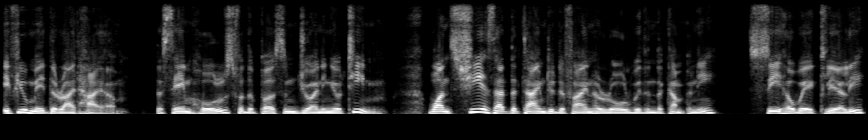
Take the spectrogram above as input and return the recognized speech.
if you made the right hire. The same holds for the person joining your team. Once she has had the time to define her role within the company, see her way clearly,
